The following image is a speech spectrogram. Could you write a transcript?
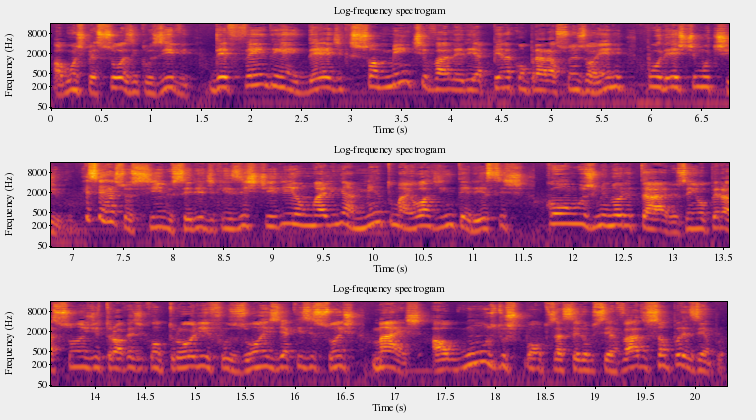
Algumas pessoas, inclusive, defendem a ideia de que somente valeria a pena comprar ações ON por este motivo. Esse raciocínio seria de que existiria um alinhamento maior de interesses com os minoritários em operações de troca de controle, fusões e aquisições, mas alguns dos pontos a serem observados são, por exemplo,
